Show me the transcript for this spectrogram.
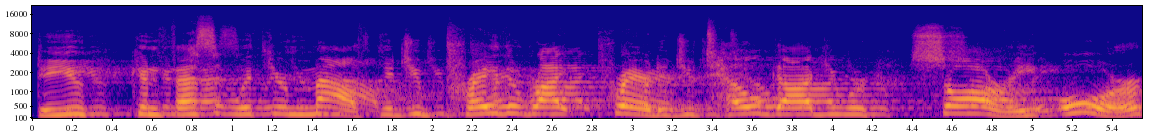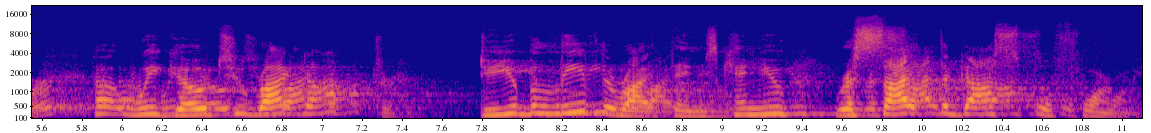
Do you confess it with your mouth? Did you pray the right prayer? Did you tell God you were sorry? Or uh, we go to right doctrine. Do you believe the right things? Can you recite the gospel for me?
